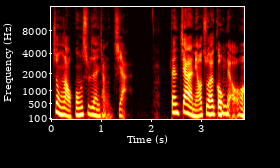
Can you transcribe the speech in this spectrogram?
这种老公是不是很想嫁？但嫁了你要住在公寮哦。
